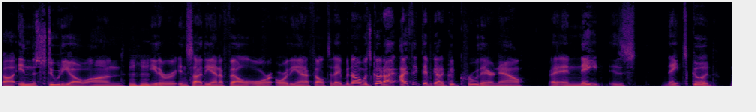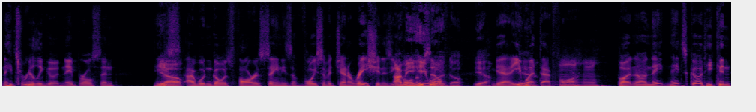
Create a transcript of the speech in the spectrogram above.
uh, in the studio on either inside the NFL or or the NFL today. But no, it was good. I, I think they've got a good crew there now, and Nate is Nate's good. Nate's really good. Nate Burleson. He's, Yep. I wouldn't go as far as saying he's a voice of a generation as he. I mean, called he himself. would though. Yeah, Yeah, he Yeah. went that far. Mhm. But no, Nate Nate's good. He can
